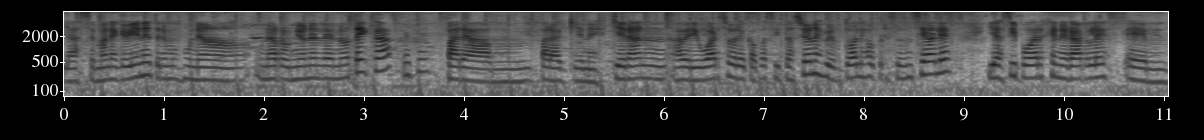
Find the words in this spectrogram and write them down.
la semana que viene tenemos una, reunión en la enoteca para, para quienes quieran averiguar sobre capacitaciones virtuales o presenciales y así poder generarles em,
